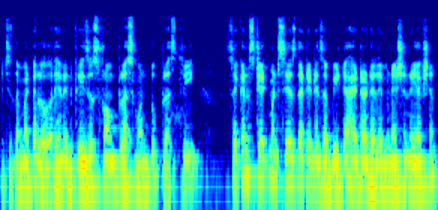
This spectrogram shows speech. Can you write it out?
which is the metal over here increases from plus 1 to plus 3 second statement says that it is a beta hydride elimination reaction.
